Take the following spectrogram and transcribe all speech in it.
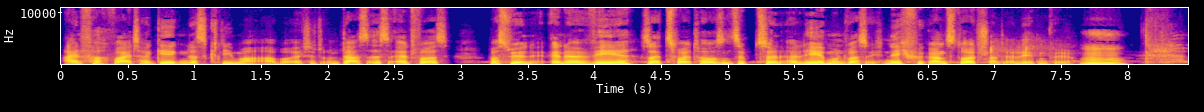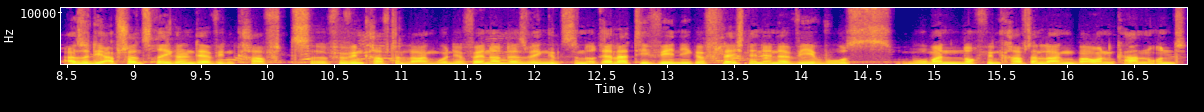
einfach weiter gegen das Klima arbeitet. Und das ist etwas, was wir in NRW seit 2017 erleben und was ich nicht für ganz Deutschland erleben will. Mhm. Also die Abstandsregeln der Windkraft äh, für Windkraftanlagen wurden ja verändert. Deswegen gibt es relativ wenige Flächen in NRW, wo es, wo man noch Windkraftanlagen bauen kann und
